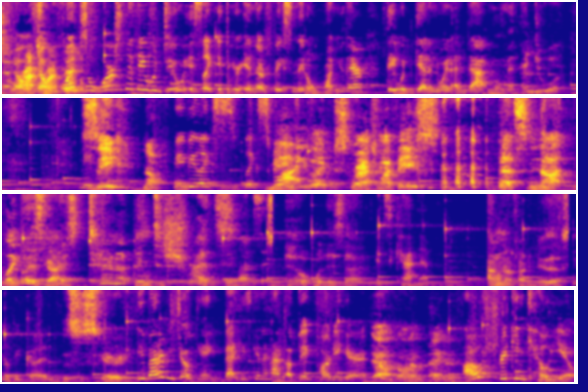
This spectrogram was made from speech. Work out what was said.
no, no, no. my What face. the worst that they would do is like if you're in their face and they don't want you there, they would get annoyed at that moment. And do what? Maybe, See? No. maybe like like swat. Maybe like scratch my face. That's not like this, guys. Tearing that thing to shreds. He loves it. Ew, what is that? It's catnip. I don't know if I can do this. You'll be good. This is scary. You better be joking that he's gonna have a big party here. Yeah, I'm going to banger. I'll freaking kill you.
